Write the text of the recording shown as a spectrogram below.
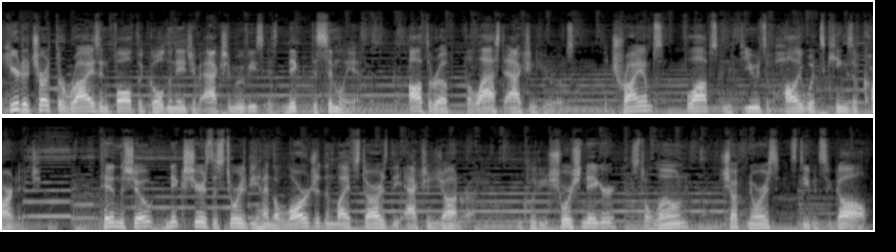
Here to chart the rise and fall of the golden age of action movies is Nick de Semlyen, author of The Last Action Heroes The Triumphs, Flops, and Feuds of Hollywood's Kings of Carnage. Today on the show, Nick shares the stories behind the larger than life stars of the action genre, including Schwarzenegger, Stallone, Chuck Norris, and Steven Seagal,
